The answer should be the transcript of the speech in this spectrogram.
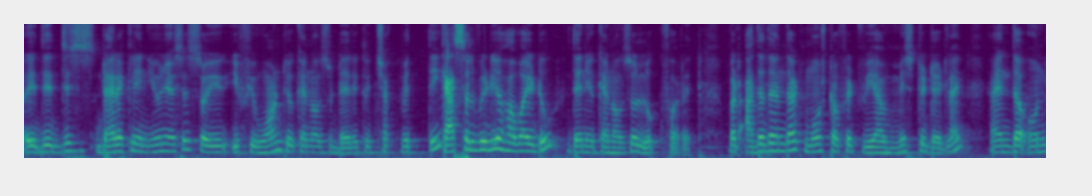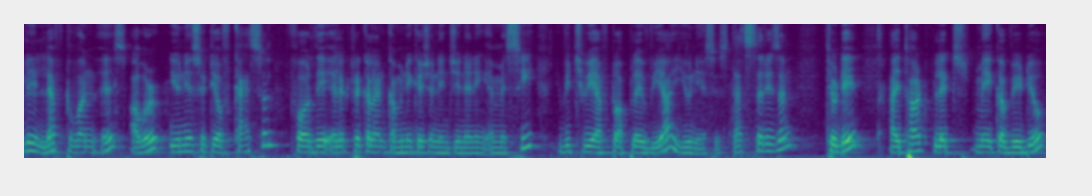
Uh, this is directly in UniAssist so you, if you want you can also directly check with the Kassel video how i do then you can also look for it. But other than that most of it we have missed the deadline. And the only left one is our university of Kassel for the electrical and communication engineering msc which we have to apply via UniAssist that's the reason Today, I thought let's make a video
